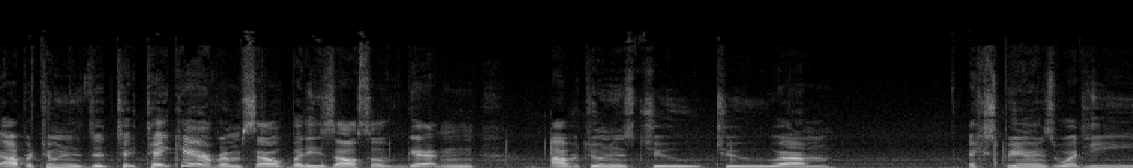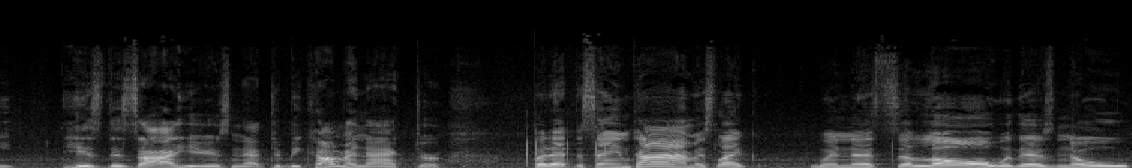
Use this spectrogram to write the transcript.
the opportunity to t- take care of himself, but he's also gotten opportunities to to um, experience what he his desire is, that to become an actor. But at the same time, it's like when it's a lull where there's no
